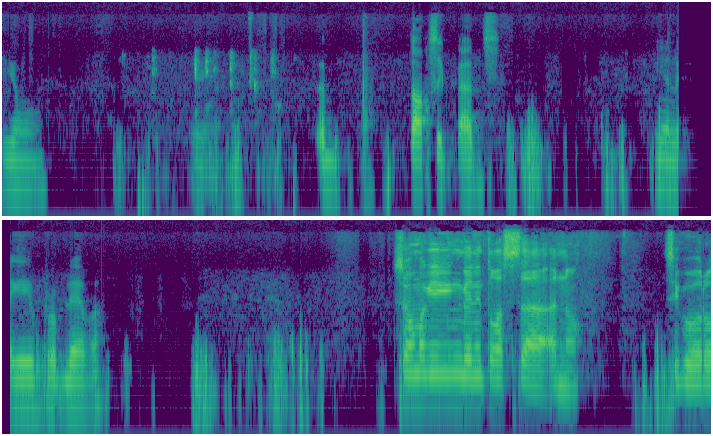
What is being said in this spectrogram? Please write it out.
Yung, yung uh, toxic fans. Yan naging problema. So magiging ganito ka sa ano, siguro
